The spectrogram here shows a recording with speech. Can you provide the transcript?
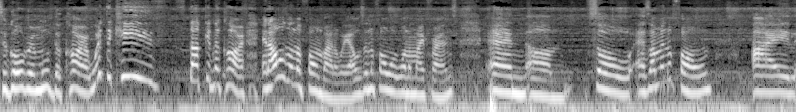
to go remove the car with the keys stuck in the car, and I was on the phone by the way. I was on the phone with one of my friends, and um, so as I'm in the phone, I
